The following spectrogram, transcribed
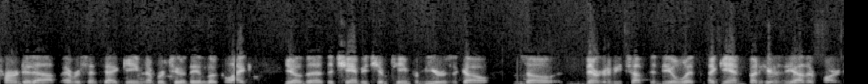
turned it up ever since that game number two. They look like you know the the championship team from years ago. So they're going to be tough to deal with again. But here's the other part,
